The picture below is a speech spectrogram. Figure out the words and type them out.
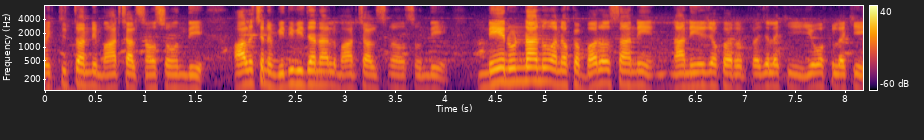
వ్యక్తిత్వాన్ని మార్చాల్సిన అవసరం ఉంది. ఆలోచన విధి విధానాలు మార్చాల్సిన అవసరం ఉంది. నేనున్నాను అనే ఒక భరోసాని నా నియోజకవర్గ ప్రజలకి యువకులకి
